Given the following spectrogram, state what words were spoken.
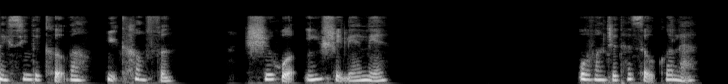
内心的渴望与亢奋使我饮水连连。我望着他走过来，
